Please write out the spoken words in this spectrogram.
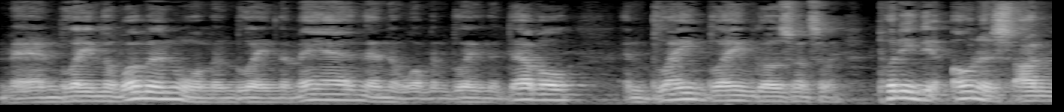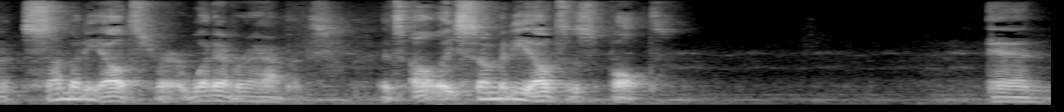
Man blame the woman, woman blame the man, then the woman blame the devil, and blame, blame goes on somebody, putting the onus on somebody else for whatever happens. It's always somebody else's fault. And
